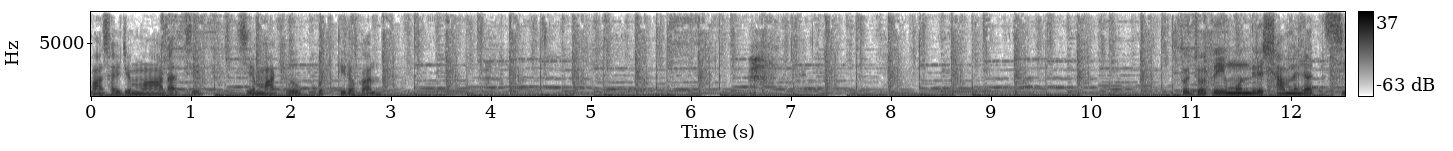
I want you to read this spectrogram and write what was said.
বাঁ সাইডে মাঠ আছে, সে মাঠেও ভর্তি দোকান। তো যতই মন্দিরের সামনে যাচ্ছি,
